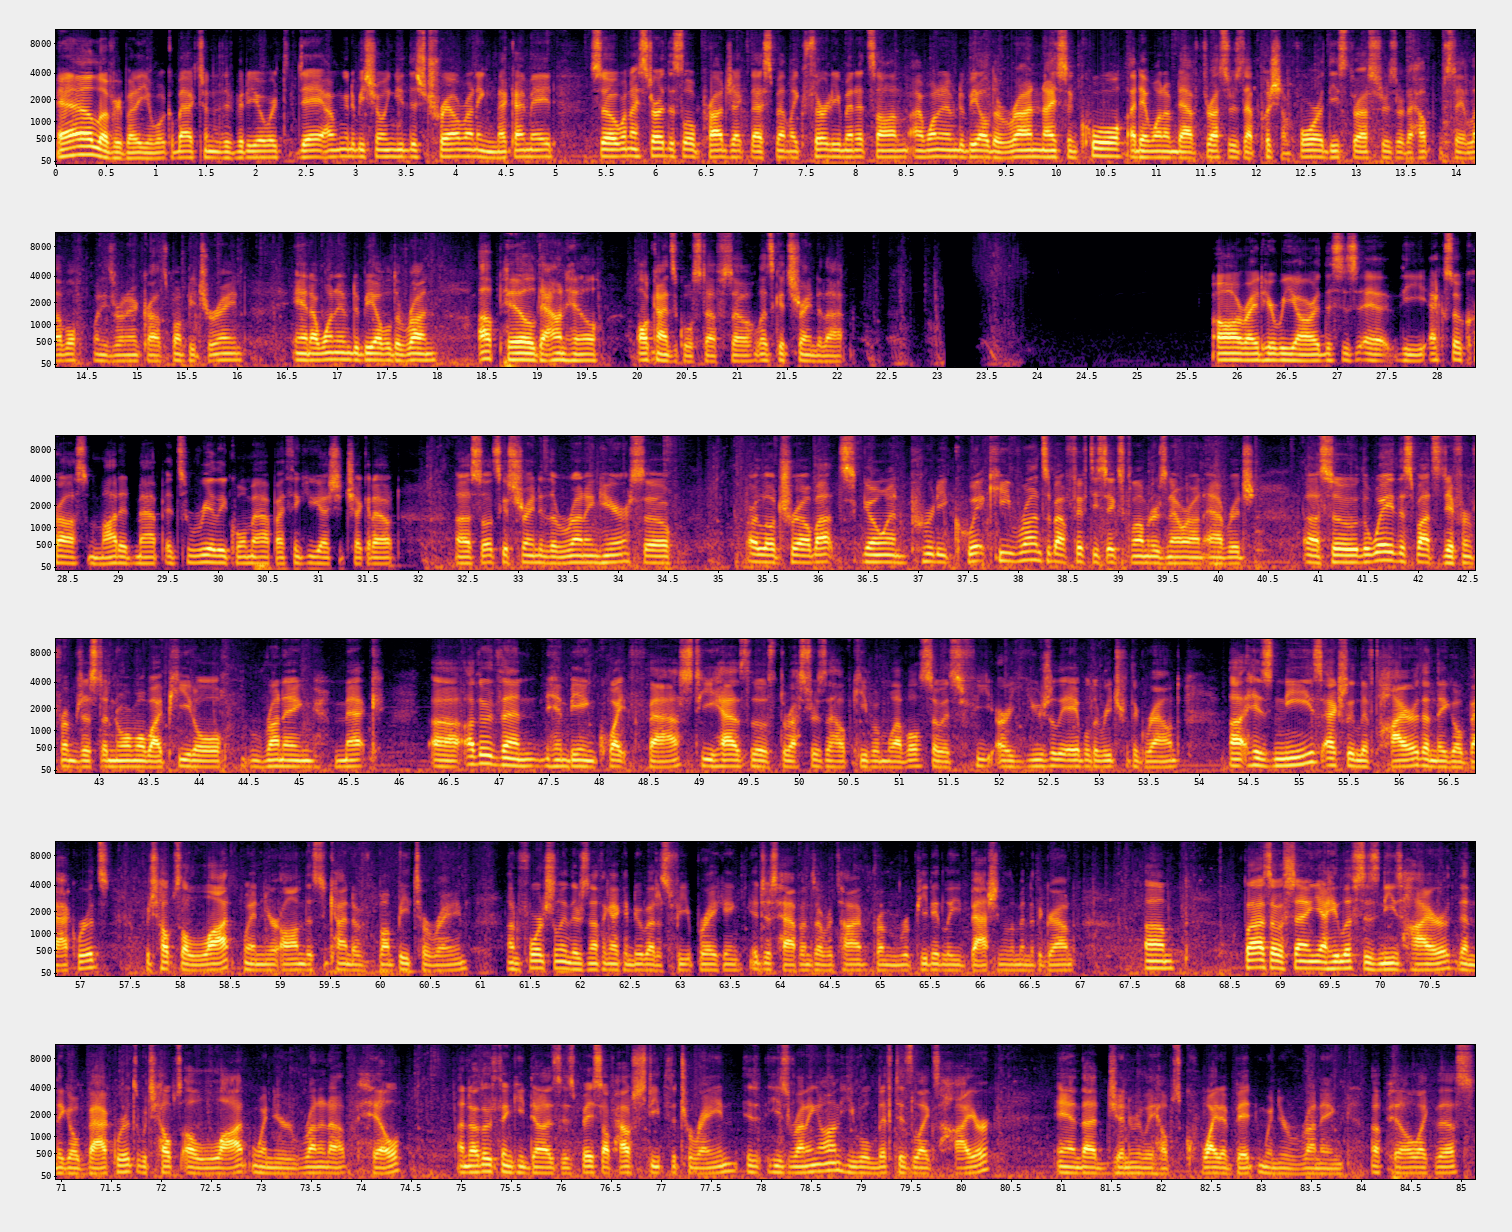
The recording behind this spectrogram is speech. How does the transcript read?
Hello everybody and welcome back to another video where today I'm going to be showing you this trail running mech I made. So when I started this little project that I spent like 30 minutes on, I wanted him to be able to run nice and cool. I didn't want him to have thrusters that push him forward. These thrusters are to help him stay level when he's running across bumpy terrain. And I wanted him to be able to run uphill, downhill, all kinds of cool stuff. So let's get straight into that. Alright, here we are. This is uh, the Exocross modded map. It's a really cool map. I think you guys should check it out. Uh, so let's get straight into the running here. So our little trail bot's going pretty quick. He runs about 56 kilometers an hour on average. Uh, so the way the spot's different from just a normal bipedal running mech, uh, other than him being quite fast, he has those thrusters that help keep him level, so his feet are usually able to reach for the ground. Uh, his knees actually lift higher than they go backwards, which helps a lot when you're on this kind of bumpy terrain. Unfortunately, there's nothing I can do about his feet breaking. It just happens over time from repeatedly bashing them into the ground. Um, but as I was saying, yeah, he lifts his knees higher than they go backwards, which helps a lot when you're running uphill. Another thing he does is based off how steep the terrain is, he's running on, he will lift his legs higher and that generally helps quite a bit when you're running uphill like this.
